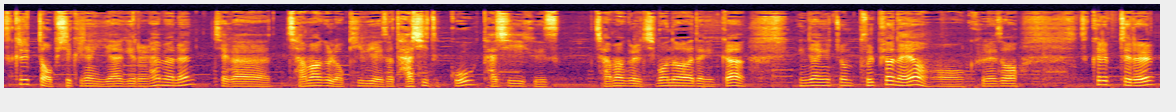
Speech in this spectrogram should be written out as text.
스크립트 없이 그냥 이야기를 하면은 제가 자막을 넣기 위해서 다시 듣고 다시 그 자막을 집어넣어야 되니까 굉장히 좀 불편해요. 어 그래서 스크립트를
